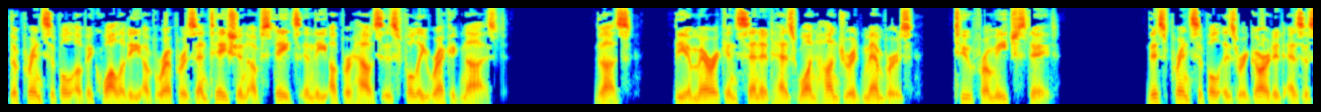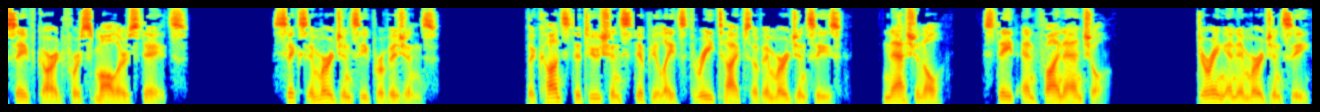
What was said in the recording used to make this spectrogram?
the principle of equality of representation of states in the upper house is fully recognized. Thus, the American Senate has 100 members, two from each state. This principle is regarded as a safeguard for smaller states. 6. Emergency Provisions The Constitution stipulates three types of emergencies, national, state and financial. During an emergency,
